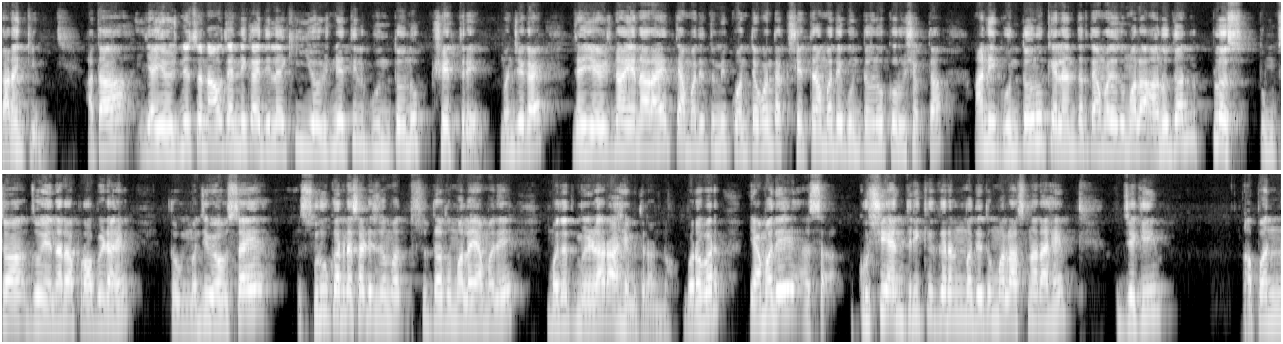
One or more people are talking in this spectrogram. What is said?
कारण की आता या योजनेचं नाव त्यांनी काय दिलं की योजनेतील गुंतवणूक क्षेत्रे. म्हणजे काय? ज्या योजना येणार आहेत त्यामध्ये तुम्ही कोणत्या कोणत्या क्षेत्रामध्ये गुंतवणूक करू शकता आणि गुंतवणूक केल्यानंतर त्यामध्ये तुम्हाला अनुदान प्लस तुमचा जो येणारा प्रॉफिट आहे तो म्हणजे व्यवसाय सुरू करण्यासाठी सुद्धा तुम्हाला यामध्ये मदत मिळणार आहे मित्रांनो. बरोबर? यामध्ये कृषी यांत्रिकीकरणमध्ये तुम्हाला असणार आहे जे की आपण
